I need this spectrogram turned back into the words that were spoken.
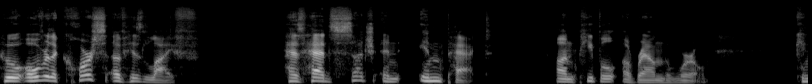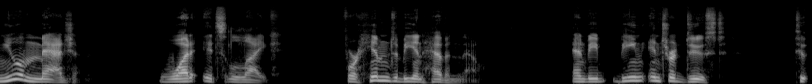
who, over the course of his life, has had such an impact on people around the world. Can you imagine what it's like for him to be in heaven now and be being introduced to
